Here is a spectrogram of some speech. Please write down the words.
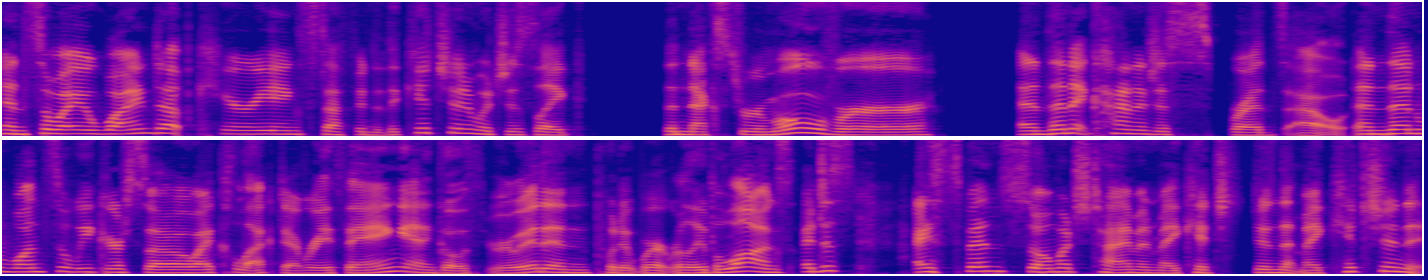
And so I wind up carrying stuff into the kitchen, which is like the next room over. And then it kind of just spreads out. And then once a week or so, I collect everything and go through it and put it where it really belongs. I just, I spend so much time in my kitchen that my kitchen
